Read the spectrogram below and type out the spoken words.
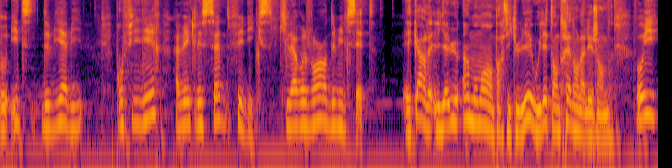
aux Heat de Miami, pour finir avec les Suns Phoenix qu'il a rejoint en 2007. Et Karl, il y a eu un moment en particulier où il est entré dans la légende. Oui,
